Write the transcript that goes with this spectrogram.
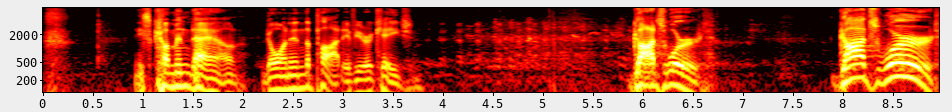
he's coming down, going in the pot if you're a Cajun. God's Word. God's word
